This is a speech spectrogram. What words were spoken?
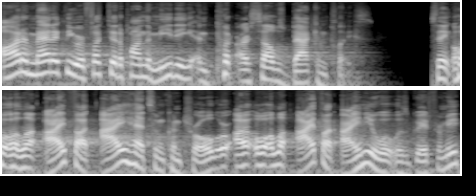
automatically reflected upon the meeting and put ourselves back in place saying, Oh Allah, I thought I had some control, or Oh Allah, I thought I knew what was great for me.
